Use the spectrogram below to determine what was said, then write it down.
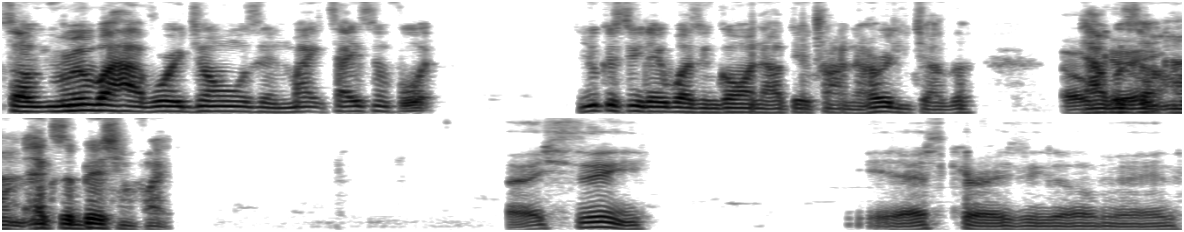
so remember how Roy Jones and Mike Tyson fought? You could see they wasn't going out there trying to hurt each other. Okay. That was an um, exhibition fight. I see. Yeah, that's crazy though, man.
